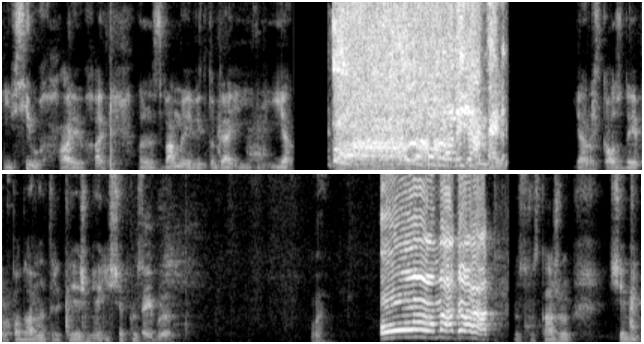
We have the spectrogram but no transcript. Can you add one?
І всім хай, хай. Е, З вами Віктор Гай. І Я. Я розкажу, де я пропадав на три тижні і ще плюс, Hey, bro. What? плюс розкажу, чим,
